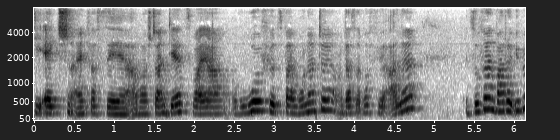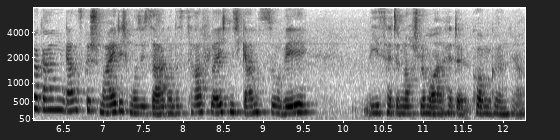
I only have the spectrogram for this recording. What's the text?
die Action einfach sehe. Aber Stand jetzt war ja Ruhe für zwei Monate und das aber für alle. Insofern war der Übergang ganz geschmeidig, muss ich sagen. Und es tat vielleicht nicht ganz so weh, wie es hätte noch schlimmer hätte kommen können, ja.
